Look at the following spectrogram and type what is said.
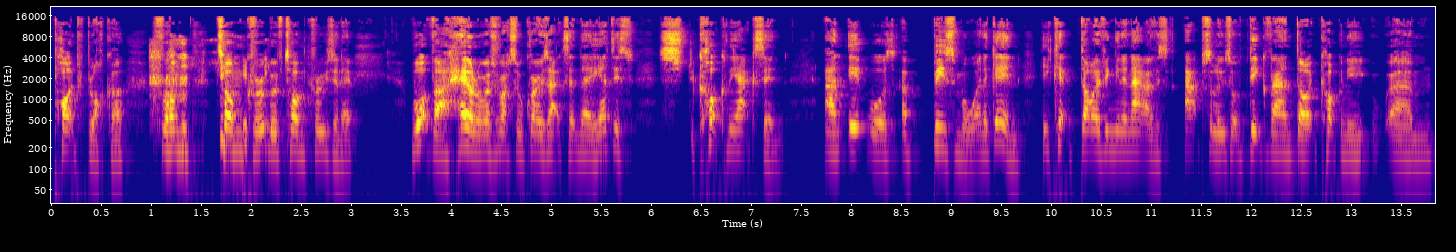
pipe blocker from Tom with Tom Cruise in it. What the hell was Russell Crowe's accent there? He had this Cockney accent, and it was abysmal. And again, he kept diving in and out of this absolute sort of Dick Van Dyke Cockney um,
